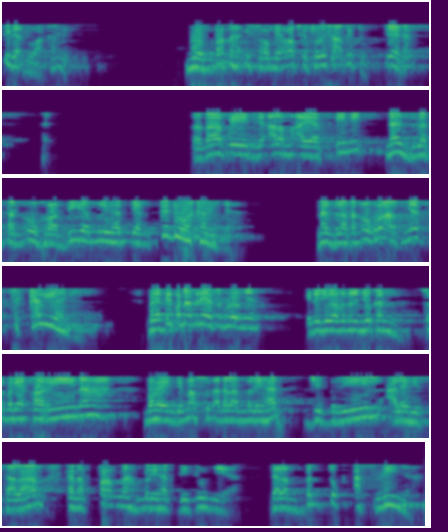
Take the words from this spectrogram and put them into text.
tidak dua kali belum pernah Isra Mi'raj kecuali saat itu iya kan Tetapi di alam ayat ini nazlatan ukhra dia melihat yang kedua kalinya. Nazlatan ukhra artinya sekali lagi. Berarti pernah melihat sebelumnya. Ini juga menunjukkan sebagai qarinah bahwa yang dimaksud adalah melihat Jibril alaihi salam karena pernah melihat di dunia dalam bentuk aslinya.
